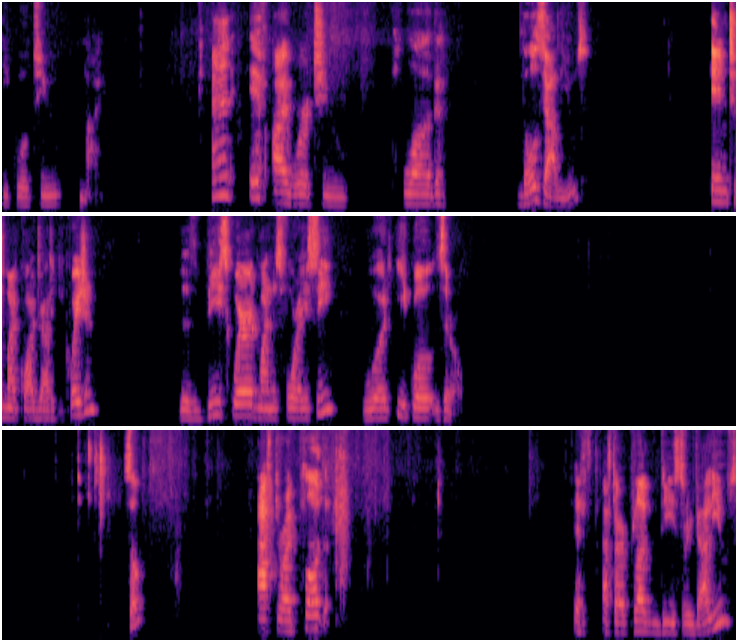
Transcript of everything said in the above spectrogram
equal to 9. And if I were to plug those values into my quadratic equation, this b squared minus 4ac would equal 0. So after I plug, if after I plug these three values,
